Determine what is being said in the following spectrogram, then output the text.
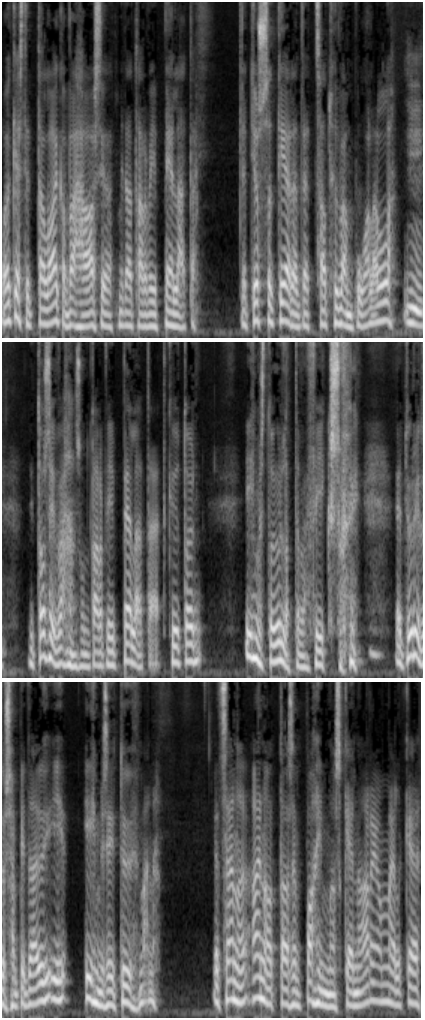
Oikeasti täällä on aika vähän asioita, mitä tarvii pelätä. Että jos sä tiedät, että sä oot hyvän puolella, mm. niin tosi vähän sun tarvii pelätä. Että kyllä toi, ihmiset on yllättävän fiksu. Mm. Että yrityshän pitää ihmisiä tyhmänä. Että se aina, aina ottaa sen pahimman skenaarion melkein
